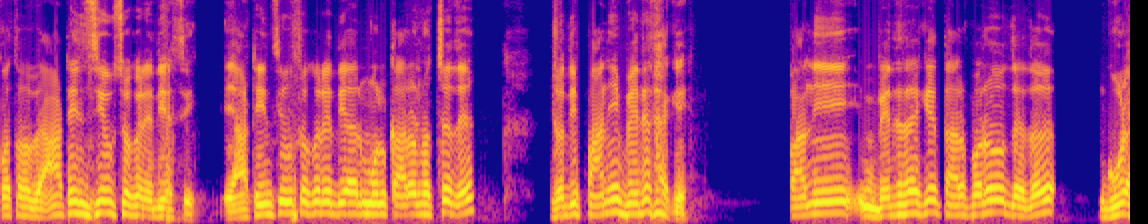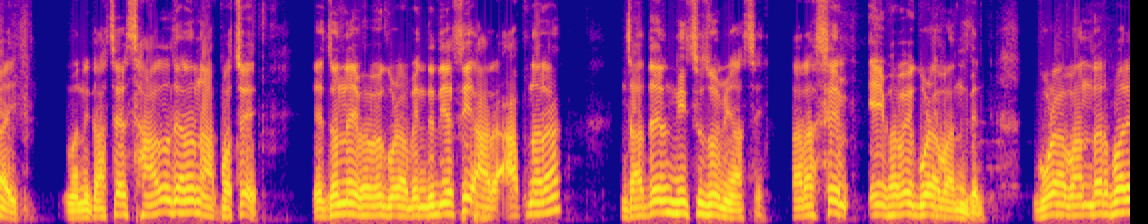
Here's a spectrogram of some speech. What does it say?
কত হবে? আট ইঞ্চি উঁচু করে দিয়েছি। এই আট ইঞ্চি উঁচু করে দেওয়ার মূল কারণ হচ্ছে যে, যদি পানি বেঁধে থাকে, পানি বেঁধে থাকে, তারপরেও যাতে গুড়াই মানে গাছের ছাল যেন না পচে এর জন্য এভাবে গোড়া বেঁধে দিয়েছি। আর আপনারা যাদের নিচু জমি আছে, তারা সেম এইভাবে গোড়া বাঁধবেন। গোড়া বাঁধার পরে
